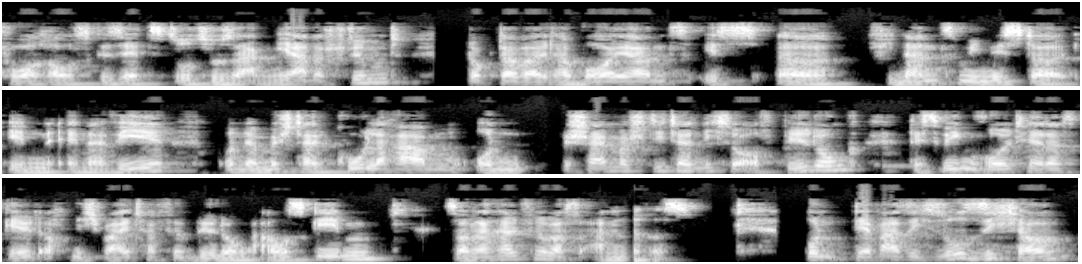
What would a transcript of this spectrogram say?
vorausgesetzt sozusagen. Ja, das stimmt. Dr. Walter Borjans ist äh, Finanzminister in NRW und er möchte halt Kohle haben und scheinbar steht er nicht so auf Bildung. Deswegen wollte er das Geld auch nicht weiter für Bildung ausgeben, sondern halt für was anderes. Und der war sich so sicher,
